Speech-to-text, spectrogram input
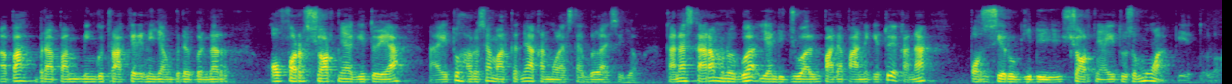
apa berapa minggu terakhir ini yang benar-benar over shortnya gitu ya Nah itu harusnya marketnya akan mulai stabilize sih Jok. Karena sekarang menurut gua yang dijual pada panik itu ya karena posisi rugi di shortnya itu semua gitu loh.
